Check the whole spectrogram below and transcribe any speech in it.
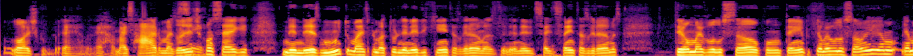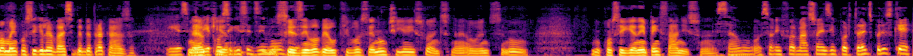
lógico, é, é mais raro, mas hoje a Sim. gente consegue nenês muito mais prematuro, nenê de 500 gramas, nenê de 600 gramas, ter uma evolução com o tempo, ter uma evolução e a, e a mamãe conseguir levar esse bebê para casa. E esse né? bebê conseguir se desenvolver. Se desenvolver, o que você não tinha isso antes, né? Antes você não, não conseguia nem pensar nisso, né? São, são informações importantes, por isso que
